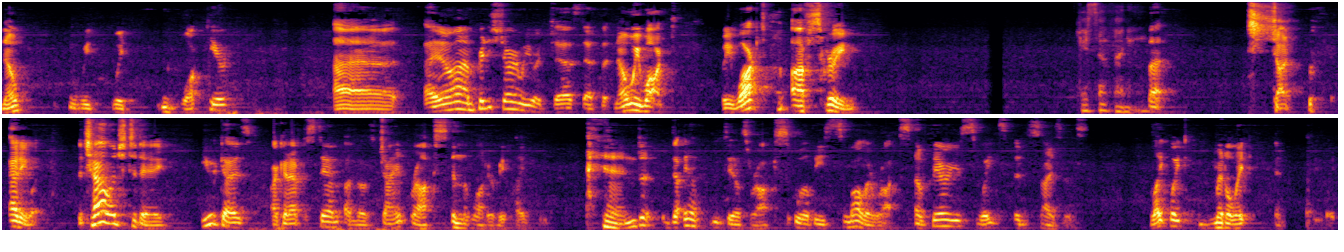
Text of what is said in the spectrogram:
No, we we walked here. Uh, I know. I'm pretty sure we were just at the. No, we walked. We walked off screen. You're so funny. But shut. Up. Anyway, the challenge today, you guys are gonna have to stand on those giant rocks in the water behind you, and the, those rocks will be smaller rocks of various weights and sizes, lightweight, middleweight, and heavyweight.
